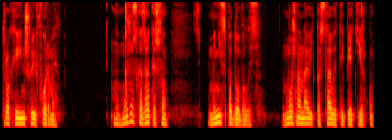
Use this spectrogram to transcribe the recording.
трохи іншої форми. Ну, можу сказати, що мені сподобалось. Можна навіть поставити п'ятірку.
